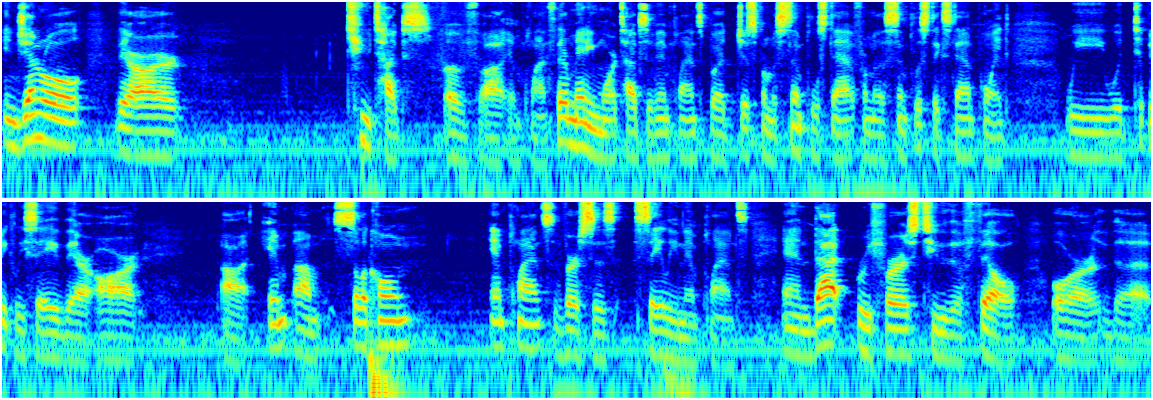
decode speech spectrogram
In general, there are two types of uh, implants. There are many more types of implants, but just from a simple stand, from a simplistic standpoint, we would typically say there are uh, Im, um, silicone implants versus saline implants, and that refers to the fill or the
